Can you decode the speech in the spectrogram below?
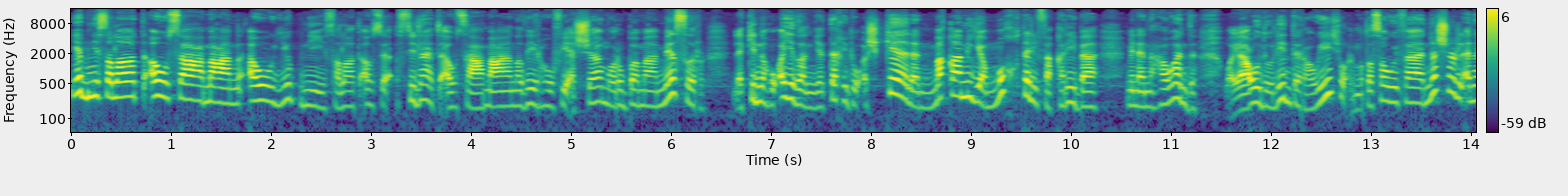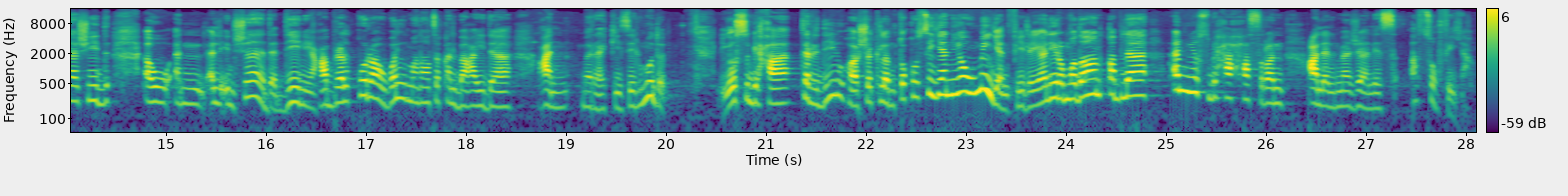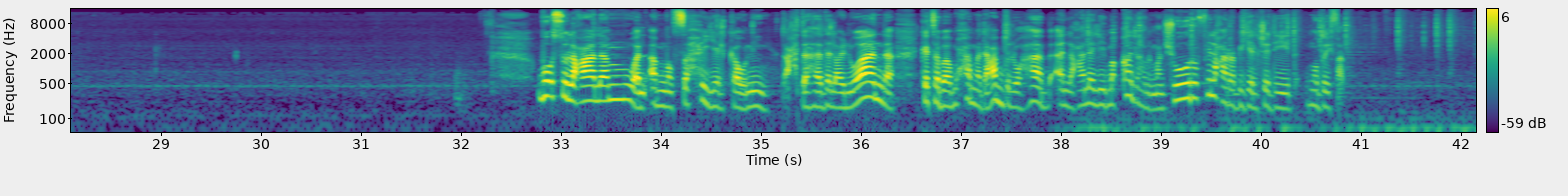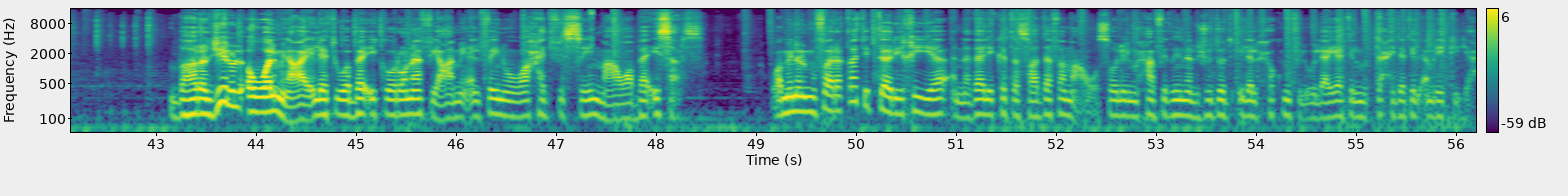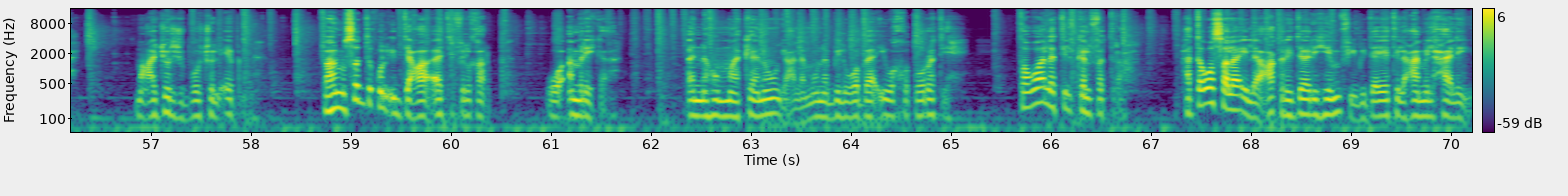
يبني صلاة أوسع مع أو يبني صلاة أوسع صلات أوسع مع نظيره في الشام وربما مصر. لكنه أيضا يتخذ أشكالا مقامية مختلفة قريبة من النهاوند. ويعود للدراويش والمتصوفة نشر الأناشيد أو الإنشاد الديني عبر القرى والمناطق البعيدة عن مراكز المدن. ليصبح ترديدها شكلا طقوسيا يوميا في ليالي رمضان قبل أن يصبح حصرا على المجالس الصوفية. بؤس العالم والأمن الصحي الكوني. تحت هذا العنوان كتب محمد عبد الوهاب العللي مقاله المنشور في العربية الجديد مضيفا. ظهر الجيل الأول من عائلة وباء كورونا في عام 2001 في الصين مع وباء سارس. ومن المفارقات التاريخية أن ذلك تصادف مع وصول المحافظين الجدد إلى الحكم في الولايات المتحدة الأمريكية مع جورج بوش الابن. فهل نصدق الادعاءات في الغرب وأمريكا؟ أنهم ما كانوا يعلمون بالوباء وخطورته. طوال تلك الفترة حتى وصل إلى عقر دارهم في بداية العام الحالي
